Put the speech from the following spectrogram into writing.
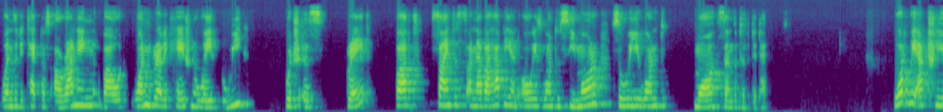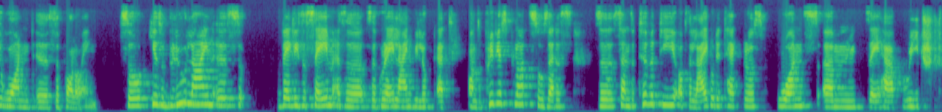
when the detectors are running about one gravitational wave a week, which is great. But scientists are never happy and always want to see more. So we want more sensitive detectors. What we actually want is the following. So here the blue line is vaguely the same as the, the gray line we looked at on the previous plot. So that is the sensitivity of the LIGO detectors once um, they have reached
